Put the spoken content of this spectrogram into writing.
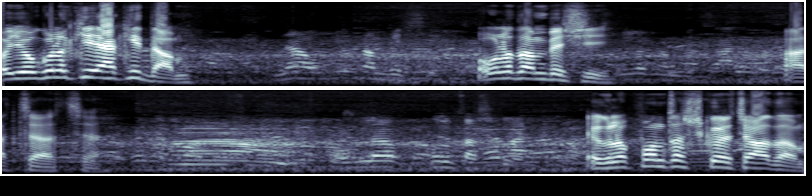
ওই ওগুলো কি একই দাম? ওগুলো দাম বেশি। আচ্ছা আচ্ছা। এগুলো পঞ্চাশ করে চাওয়া দাম?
